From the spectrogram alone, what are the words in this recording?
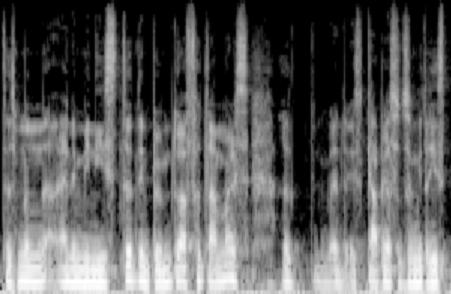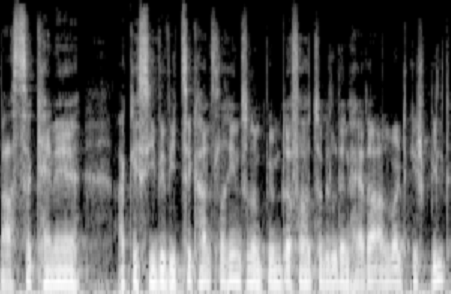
dass man einem Minister, den Böhmdorfer damals, äh, es gab ja sozusagen mit Ries Basser keine aggressive Vizekanzlerin, sondern Böhmdorfer hat so ein bisschen den Heideranwalt gespielt,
